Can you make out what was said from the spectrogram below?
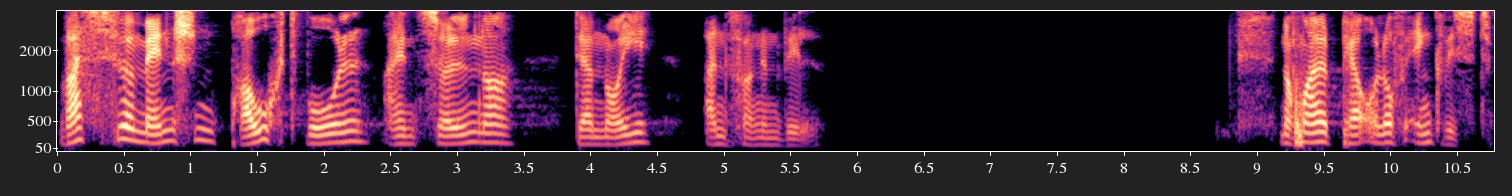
Was für Menschen braucht wohl ein Zöllner, der neu anfangen will? Nochmal per Olof Enquist.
